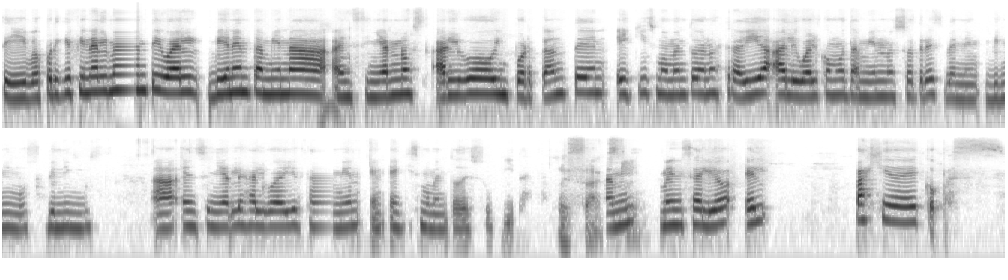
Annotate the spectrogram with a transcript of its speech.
Sí, pues porque finalmente igual vienen también a, a enseñarnos algo importante en X momento de nuestra vida, al igual como también nosotros veni- vinimos, venimos a enseñarles algo a ellos también en X momento de su vida. Exacto. A mí me salió el paje de copas.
